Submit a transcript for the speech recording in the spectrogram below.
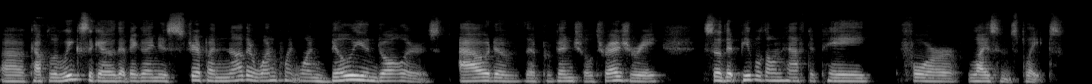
a couple of weeks ago that they're going to strip another $1.1 billion out of the provincial treasury so that people don't have to pay for license plates.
